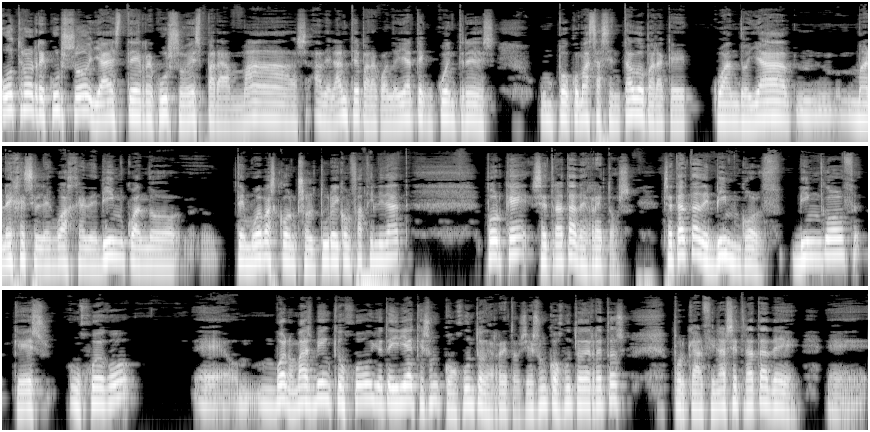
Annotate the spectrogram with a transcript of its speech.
Otro recurso, ya este recurso es para más adelante, para cuando ya te encuentres un poco más asentado, para que cuando ya manejes el lenguaje de BIM, cuando te muevas con soltura y con facilidad, porque se trata de retos. Se trata de BIM Golf. BIM Golf, que es un juego, eh, bueno, más bien que un juego, yo te diría que es un conjunto de retos. Y es un conjunto de retos porque al final se trata de eh,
